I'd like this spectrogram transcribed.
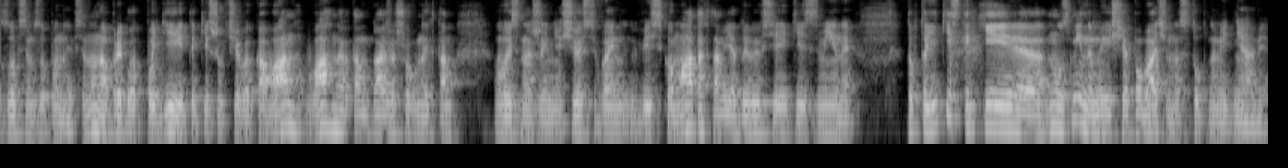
зовсім зупинився. Ну, наприклад, події, такі, що в ЧВК Вагнер там каже, що в них там виснаження, щось в війн- в військкоматах там я дивився, якісь зміни. Тобто якісь такі ну, зміни ми ще побачимо наступними днями.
